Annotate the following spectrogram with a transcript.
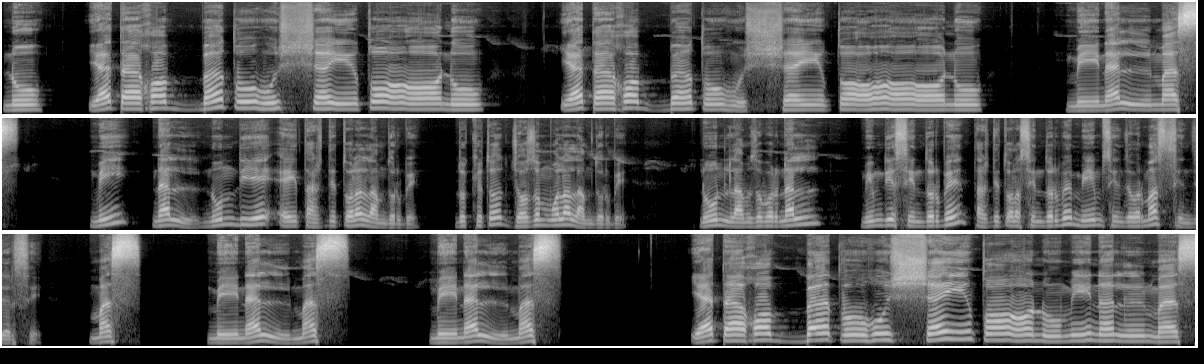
নু। ইয়াতা খব্বাতু হুস শাইতানু ইয়াতা খব্বাতু হুস শাইতানু মিনাল মাস মি নাল নুন দিয়ে এই তাসদি তোলা লাম ধরবে দুঃখিত জজম মোলা লাম ধরবে নুন লাম জবর নাল মিম দিয়ে সিন ধরবে তাসদি তোলা সিন ধরবে মিম সিন জবর মাস সিনজের সি মাস মিনাল মাস মিনাল মাস يتخبطه الشيطان من المس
